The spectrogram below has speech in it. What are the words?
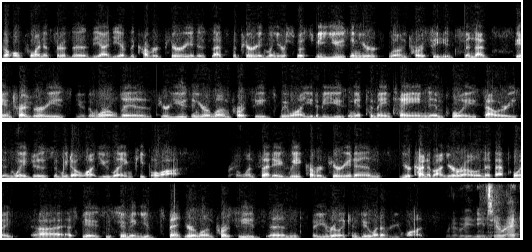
the whole point of sort of the the idea of the covered period is that's the period when you're supposed to be using your loan proceeds, and that's the and Treasury's view of the world is if you're using your loan proceeds, we want you to be using it to maintain employee salaries and wages, and we don't want you laying people off. Right. But once that eight-week covered period ends, you're kind of on your own at that point. Uh, SBA is assuming you've spent your loan proceeds, and so you really can do whatever you want. Whatever you need to, right?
